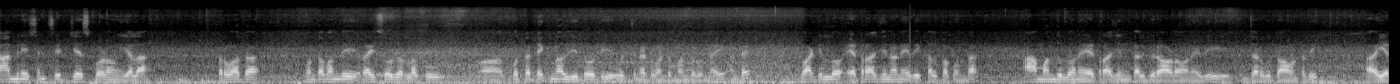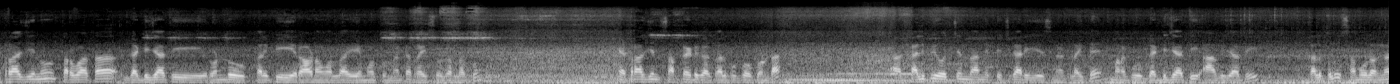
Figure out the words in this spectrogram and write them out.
కాంబినేషన్ సెట్ చేసుకోవడం ఎలా? తర్వాత కొంతమంది రైస్ సోదరులకు కొత్త టెక్నాలజీతోటి వచ్చినటువంటి మందులు ఉన్నాయి. అంటే వాటిల్లో ఎట్రాజిన్ అనేది కలపకుండా ఆ మందుల్లోనే ఎట్రాజిన్ కలిపి రావడం అనేది జరుగుతూ ఉంటుంది. ఆ ఎట్రాజిను తర్వాత గడ్డి జాతి రెండు కలిపి రావడం వల్ల ఏమవుతుందంటే రైస్ సోదరులకు హెట్రాజిన్ సపరేట్గా కలుపుకోకుండా కలిపి వచ్చిన దాన్ని పిచికారీ చేసినట్లయితే మనకు గడ్డి జాతి ఆకు జాతి కలుపులు సమూలంగా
